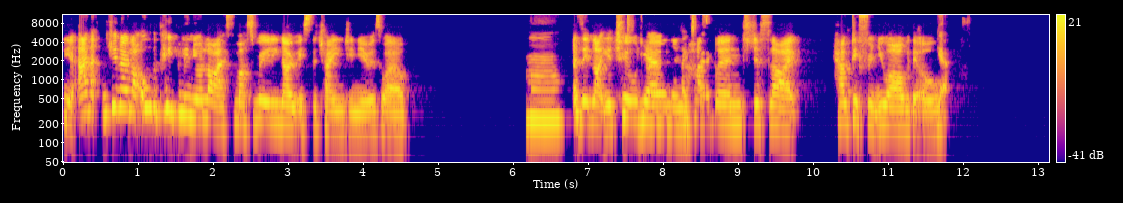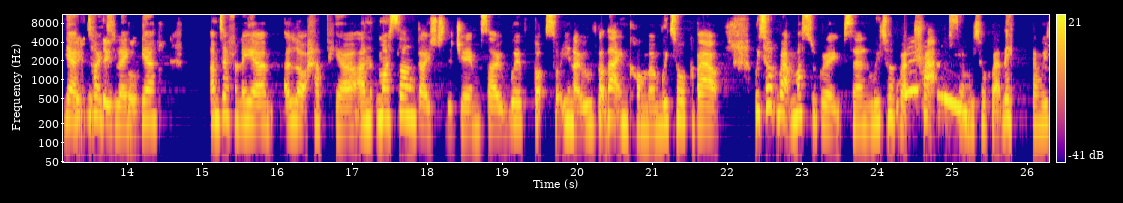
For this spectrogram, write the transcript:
Yeah, and you know, like all the people in your life must really notice the change in you as well. Mm, As in, like your children Yeah, and your husband, just like how different you are with it all. Yeah. yeah, totally. Yeah. I'm definitely um, a lot happier. And my son goes to the gym, so we've got sort, you know, we've got that in common. We talk about we talk about muscle groups and we talk about traps and we talk about this and we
